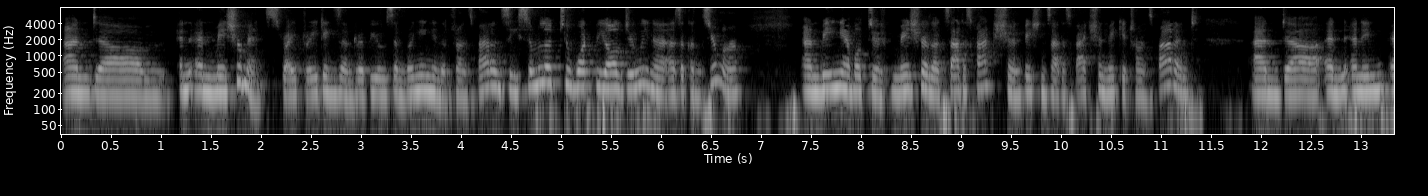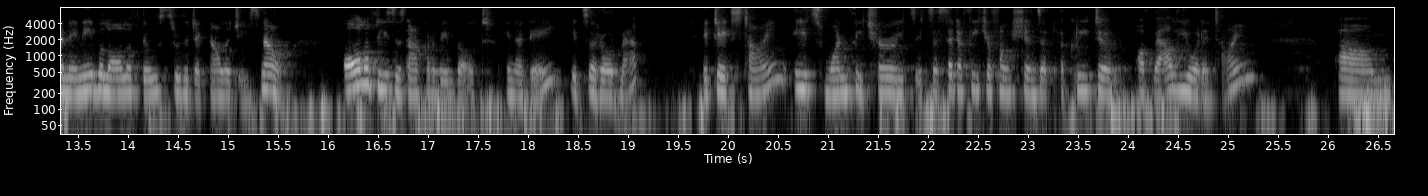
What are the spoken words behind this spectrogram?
and, um, and, and measurements, right? Ratings and reviews and bringing in the transparency, similar to what we all do in a, as a consumer, and being able to measure that satisfaction, patient satisfaction, make it transparent, and, uh, and, and, in, and enable all of those through the technologies. Now, all of these is not going to be built in a day. It's a roadmap it takes time. It's one feature, it's, it's a set of feature functions that accretive of value at a time. Um,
